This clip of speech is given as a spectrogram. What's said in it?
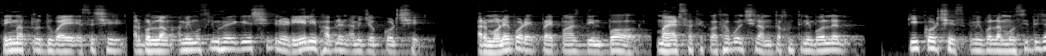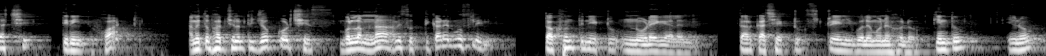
সেইমাত্র দুবাইয়ে এসেছি আর বললাম, আমি মুসলিম হয়ে গিয়েছি। তিনি রিয়েলি ভাবলেন আমি যোগ করছি। আর মনে পড়ে প্রায় পাঁচ দিন পর মায়ের সাথে কথা বলছিলাম, তখন তিনি বললেন, কি করছিস? আমি বললাম, মসজিদে যাচ্ছি। তিনি, হোয়াট? আমি তো ভাবছিলাম তুই যোগ করছিস। বললাম, না, আমি সত্যিকারের মুসলিম। তখন তিনি একটু নড়ে গেলেন। তার কাছে একটু স্ট্রেঞ্জ বলে মনে হলো। কিন্তু ইউনো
